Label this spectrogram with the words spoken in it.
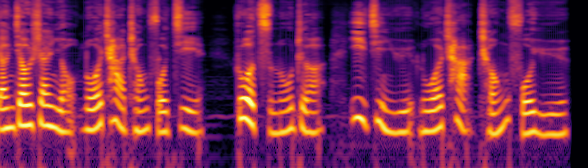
杨娇山有《罗刹成佛记》，若此奴者，亦近于罗刹成佛于。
